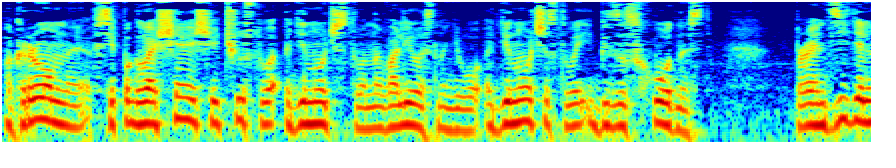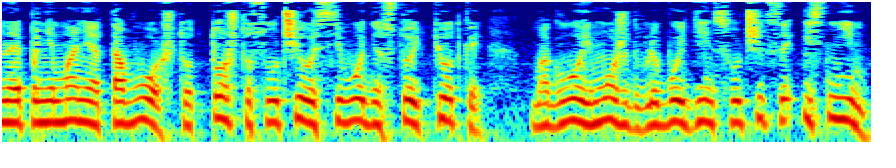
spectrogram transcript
Огромное, всепоглощающее чувство одиночества навалилось на него, одиночество и безысходность. Пронзительное понимание того, что то, что случилось сегодня с той теткой, могло и может в любой день случиться и с ним,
